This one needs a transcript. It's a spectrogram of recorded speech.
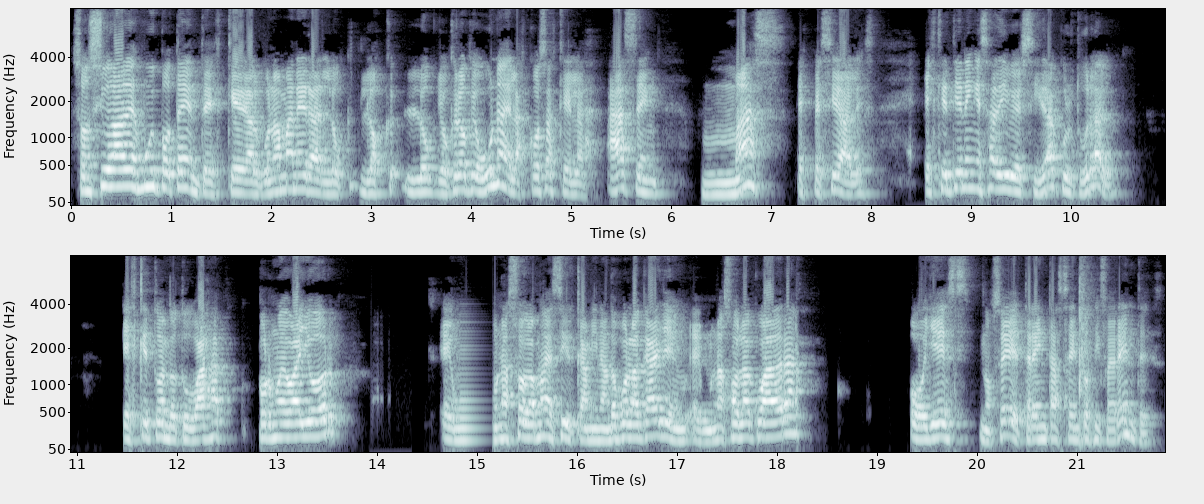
Son ciudades muy potentes que de alguna manera yo creo que una de las cosas que las hacen más especiales es que tienen esa diversidad cultural es que cuando tú vas por Nueva York, en una sola, vamos a decir, caminando por la calle, en, una sola cuadra, oyes, no sé, 30 acentos diferentes.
